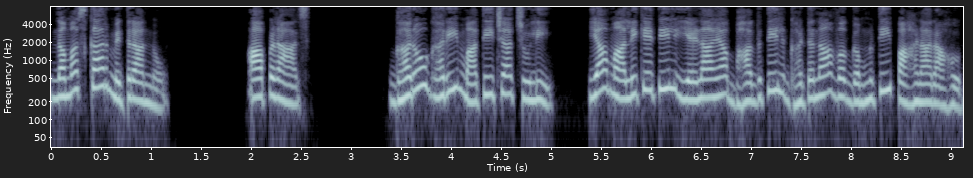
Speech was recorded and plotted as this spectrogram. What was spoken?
नमस्कार मित्रांनो. आपण आज घरोघरी मातीच्या चुली या मालिकेतील येणाऱ्या भागातील घटना व गमती पाहणार आहोत.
